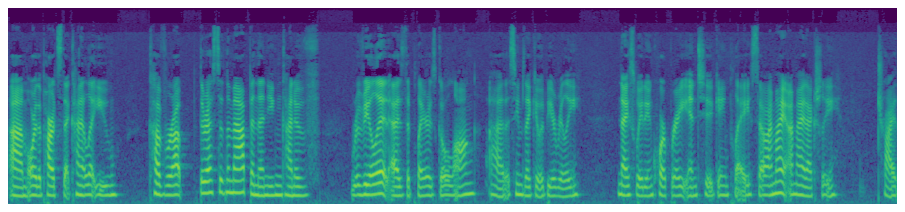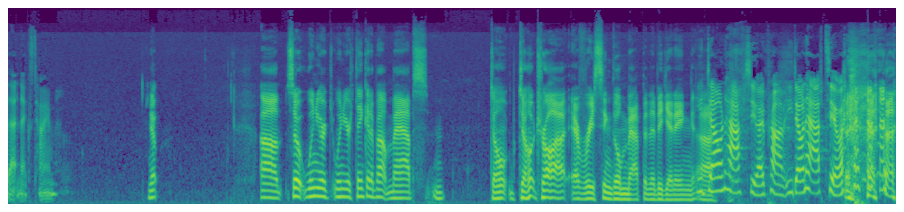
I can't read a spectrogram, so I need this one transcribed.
um, or the parts that kind of let you cover up the rest of the map, and then you can kind of reveal it as the players go along. Uh, that seems like it would be a really nice way to incorporate into gameplay. So I might, I might actually try that next time. Yep. Um, so when you're when you're thinking about maps, don't don't draw out every single map in the beginning. You uh, don't have to. I promise. You don't have to.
